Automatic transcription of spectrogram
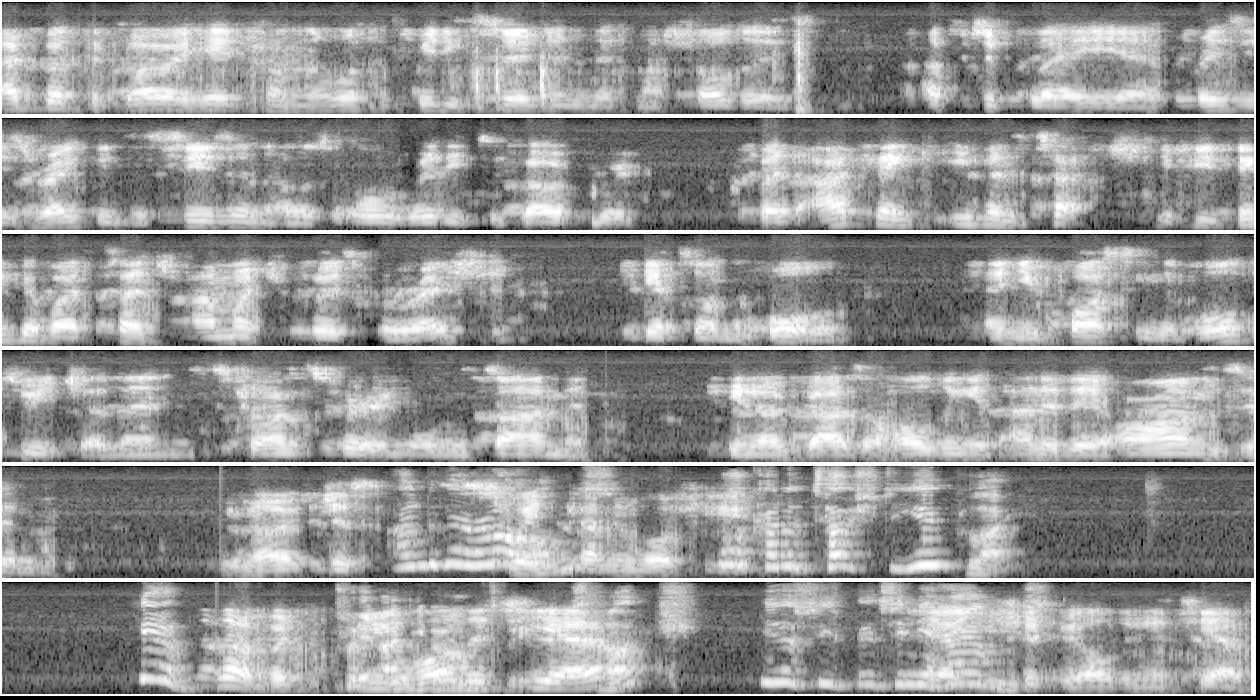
I've got the go ahead from the orthopedic surgeon that my shoulder is up to play uh, Prezzi's rugby this season. I was all ready to go for it. But I think even touch, if you think about touch, how much perspiration gets on the ball, and you're passing the ball to each other, and it's transferring all the time, and you know guys are holding it under their arms, and you know just under their sweat arms. coming off you. What kind of touch do you play? Don't No, but put you your hold it to get a here. touch. You just, it's in your Yeah, hands. you should be holding it here.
